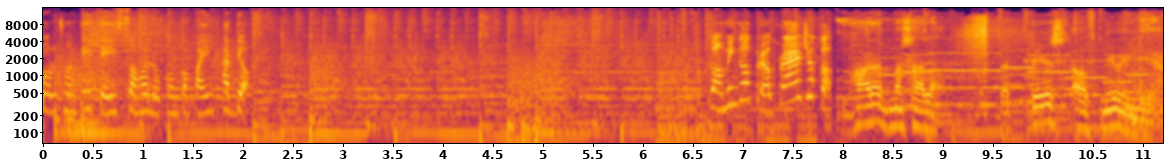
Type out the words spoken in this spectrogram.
କରୁଛନ୍ତି ତେଇଶଶହ ଲୋକଙ୍କ ପାଇଁ ଖାଦ୍ୟ कमिंग अप प्रायोजक Bharat Masala the taste of new India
